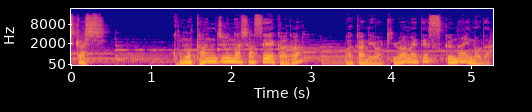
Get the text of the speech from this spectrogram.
しかしこの単純な写生家が和歌には極めて少ないのだ。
